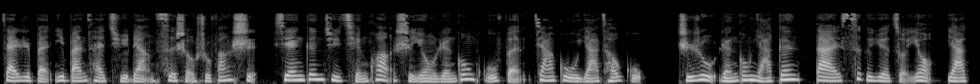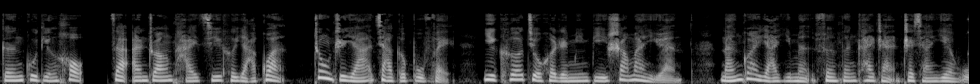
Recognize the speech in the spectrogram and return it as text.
在日本，一般采取两次手术方式：先根据情况使用人工骨粉加固牙槽骨，植入人工牙根，待四个月左右，牙根固定后，再安装台基和牙冠，种植牙价格不菲，一颗就合人民币上万元，难怪牙医们纷纷开展这项业务。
